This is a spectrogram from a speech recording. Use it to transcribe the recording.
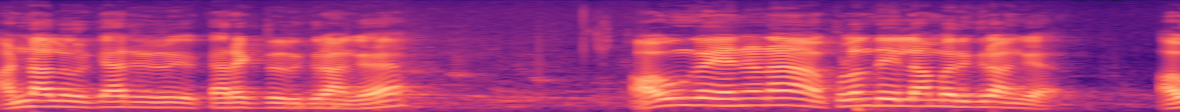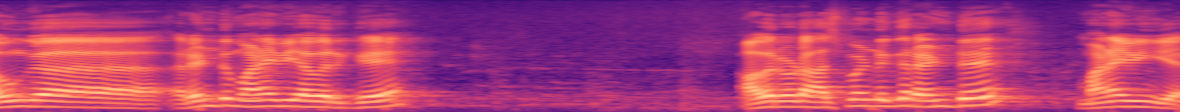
அண்ணாவில் ஒரு கேரக்டர் கேரக்டர் இருக்கிறாங்க. அவங்க என்னென்னா குழந்தை இல்லாமல் இருக்கிறாங்க. அவங்க ரெண்டு மனைவி அவருக்கு. அவரோட ஹஸ்பண்டுக்கு ரெண்டு மனைவிங்க.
